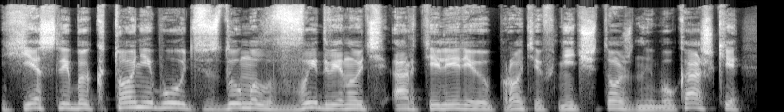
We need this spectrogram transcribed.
Если бы кто-нибудь вздумал выдвинуть артиллерию против ничтожной букашки —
